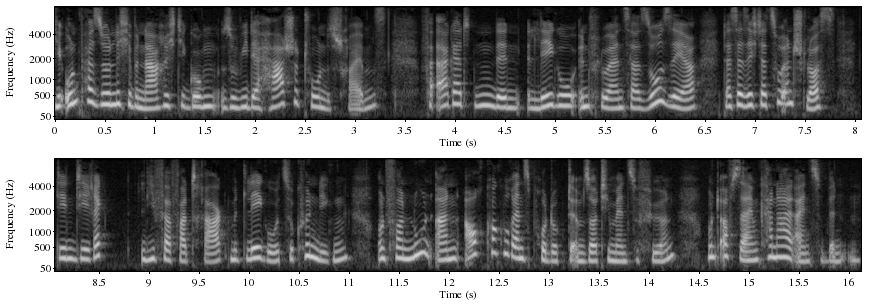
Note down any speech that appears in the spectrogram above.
Die unpersönliche Benachrichtigung sowie der harsche Ton des Schreibens verärgerten den Lego-Influencer so sehr, dass er sich dazu entschloss, den direkt Liefervertrag mit Lego zu kündigen und von nun an auch Konkurrenzprodukte im Sortiment zu führen und auf seinem Kanal einzubinden.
